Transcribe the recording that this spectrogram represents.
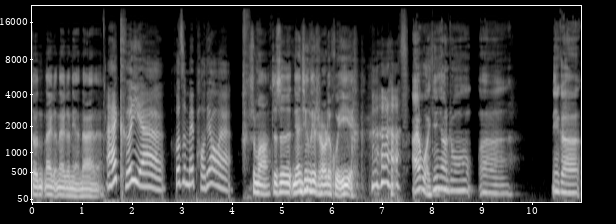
的那个那个年代的，哎，可以哎，盒子没跑掉哎。是吗？这是年轻的时候的回忆。哎，我印象中，嗯、那个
